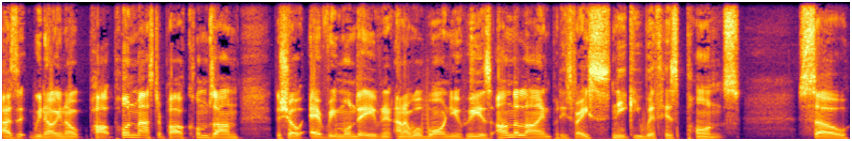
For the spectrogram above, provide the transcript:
as it, we know, you know, Paul, Pun Master Paul comes on the show every Monday evening, and I will warn you, he is on the line, but he's very sneaky with his puns. So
